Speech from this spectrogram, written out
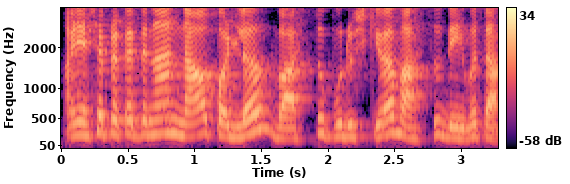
आणि अशा प्रकारे त्यांना नाव पडलं वास्तुपुरुष किंवा वास्तुदेवता.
